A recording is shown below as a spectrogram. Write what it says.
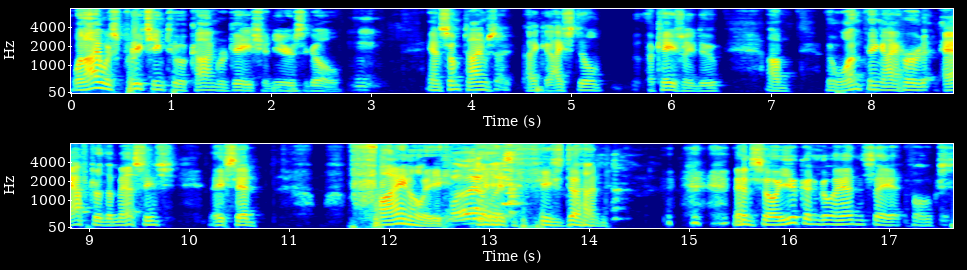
when I was preaching to a congregation years ago, Hmm. and sometimes I, I, I still occasionally do. Um, the one thing I heard after the message, they said, "Finally, Finally. he's, he's done." and so you can go ahead and say it, folks.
